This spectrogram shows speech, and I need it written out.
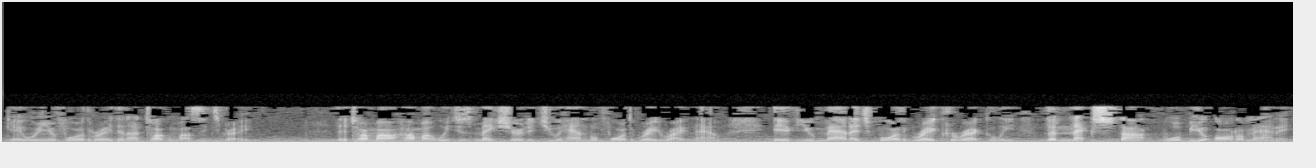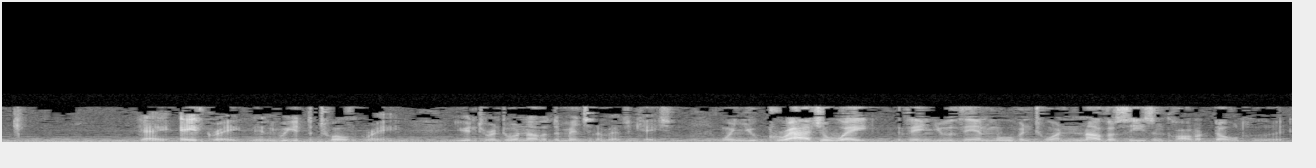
Okay, when you're in fourth grade, they're not talking about sixth grade. They're talking about how about we just make sure that you handle fourth grade right now. If you manage fourth grade correctly, the next stop will be automatic. Okay, eighth grade, then we get to 12th grade. You enter into another dimension of education. When you graduate, then you then move into another season called adulthood.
